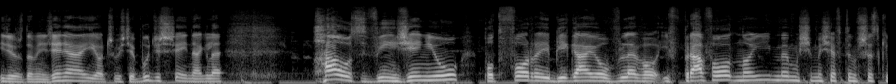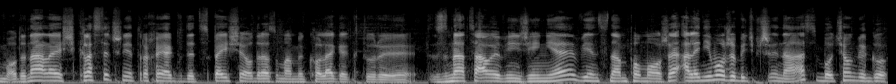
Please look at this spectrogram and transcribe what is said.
Idziesz do więzienia i oczywiście budzisz się i nagle chaos w więzieniu, potwory biegają w lewo i w prawo, no i my musimy się w tym wszystkim odnaleźć. Klasycznie trochę jak w Dead Space, od razu mamy kolegę, który zna całe więzienie, więc nam pomoże, ale nie może być przy nas, bo ciągle go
